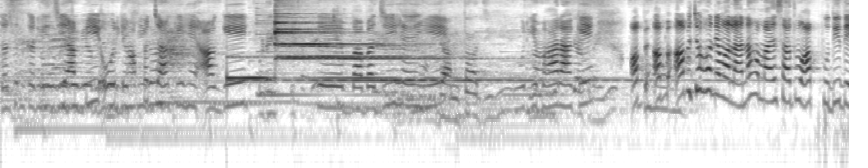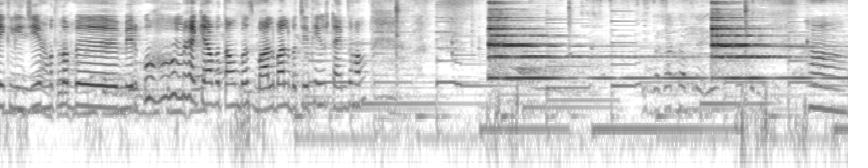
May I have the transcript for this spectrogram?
दर्शन कर लीजिए आप भी और यहाँ पर जाके हैं आगे बाबा जी हैं ये। और ये बाहर आके अब अब अब जो होने वाला है ना हमारे साथ वो आप खुद ही देख लीजिए। मतलब मेरे को मैं क्या बताऊँ बस बाल बाल बचे थे उस टाइम तो हम हाँ।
